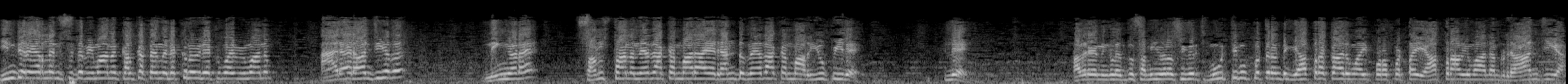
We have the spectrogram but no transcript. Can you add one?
ഇന്ത്യൻ എയർലൈൻസിന്റെ വിമാനം കൽക്കത്തയിൽ നിന്ന് ലക്നൌവിലേക്ക് പോയ വിമാനം. ആരാ റാഞ്ചിയത്? നിങ്ങളുടെ സംസ്ഥാന നേതാക്കന്മാരായ രണ്ട് നേതാക്കന്മാർ യു പിയിലെ. ഇല്ലേ? അവരെ നിങ്ങൾ എന്ത് സമീപനം സ്വീകരിച്ചു? നൂറ്റി മുപ്പത്തിരണ്ട് യാത്രക്കാരുമായി പുറപ്പെട്ട യാത്രാ വിമാനം രാഞ്ചിയ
